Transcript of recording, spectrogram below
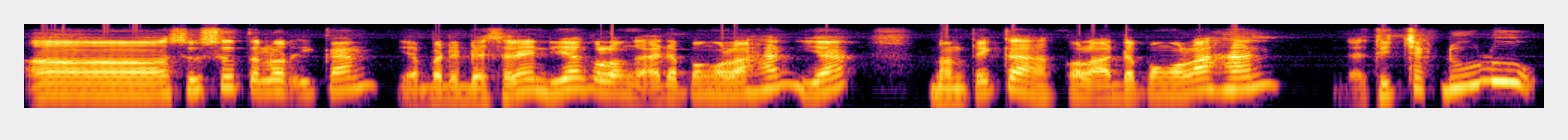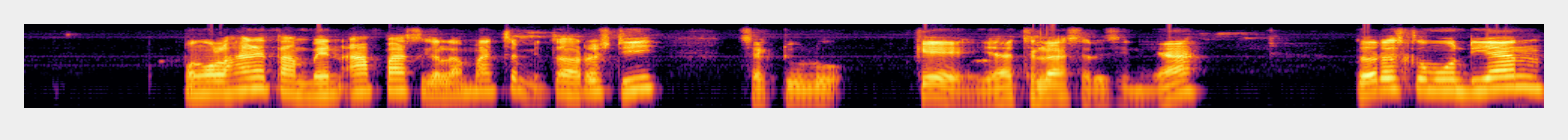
uh, susu telur ikan ya pada dasarnya dia kalau nggak ada pengolahan ya non TK. Kalau ada pengolahan ya dicek dulu. Pengolahannya tambahin apa segala macam itu harus dicek dulu. Oke ya jelas dari sini ya. Terus kemudian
